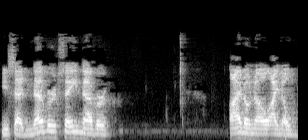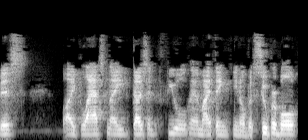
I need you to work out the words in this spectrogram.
He said, never say never. I don't know. I know this, like last night, doesn't fuel him. I think, you know, the Super Bowl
